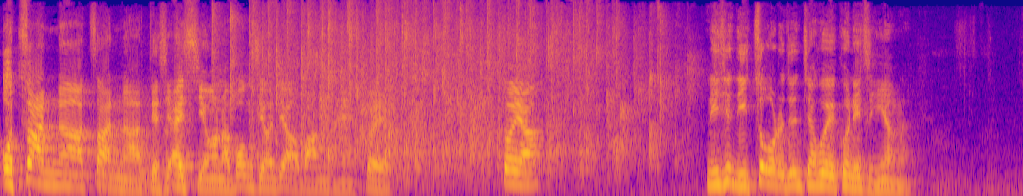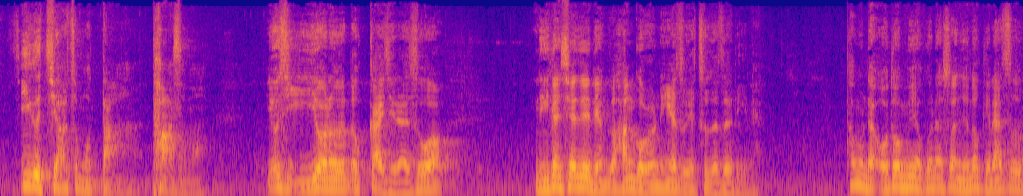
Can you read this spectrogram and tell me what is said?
我赞呐赞呐，就是爱想啦，梦想就好帮啦。对，对呀。你就你做了，人家会怪你怎样呢？一个家这么大，怕什么？尤其以后那个都盖起来的时候，你看现在两个韩国人女孩子也住在这里呢。”他们来，我都没有跟他算钱，都给他住。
